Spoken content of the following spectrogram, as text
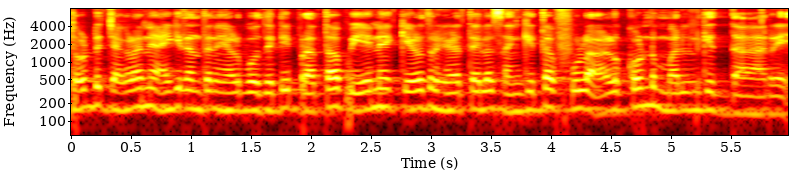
ದೊಡ್ಡ ಜಗಳನೇ ಆಗಿದೆ ಅಂತಲೇ ಹೇಳ್ಬೋದು. ಇಲ್ಲಿ ಪ್ರತಾಪ್ ಏನೇ ಕೇಳಿದ್ರು ಹೇಳ್ತಾ ಇಲ್ಲ. ಸಂಗೀತ ಫುಲ್ ಅಳ್ಕೊಂಡು ಮಲಗಿದ್ದಾರೆ.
